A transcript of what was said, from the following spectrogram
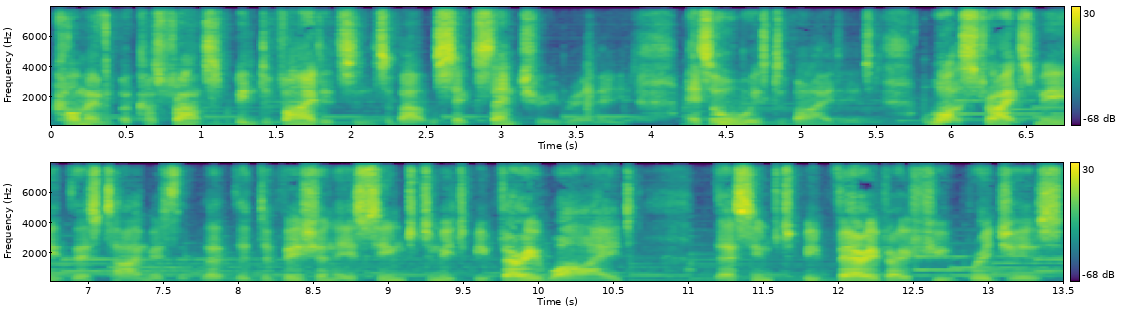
comment because France has been divided since about the sixth century, really. It's always divided. What strikes me this time is that the, the division is, seems to me to be very wide there seems to be very, very few bridges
